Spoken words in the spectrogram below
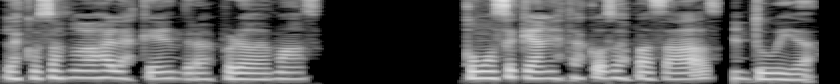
las cosas nuevas a las que entras, pero además cómo se quedan estas cosas pasadas en tu vida.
